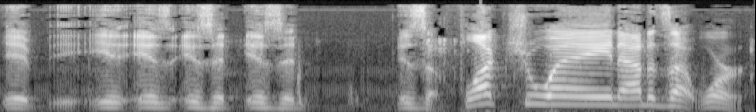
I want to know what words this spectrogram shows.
if is is it is it is it fluctuate? How does that work?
